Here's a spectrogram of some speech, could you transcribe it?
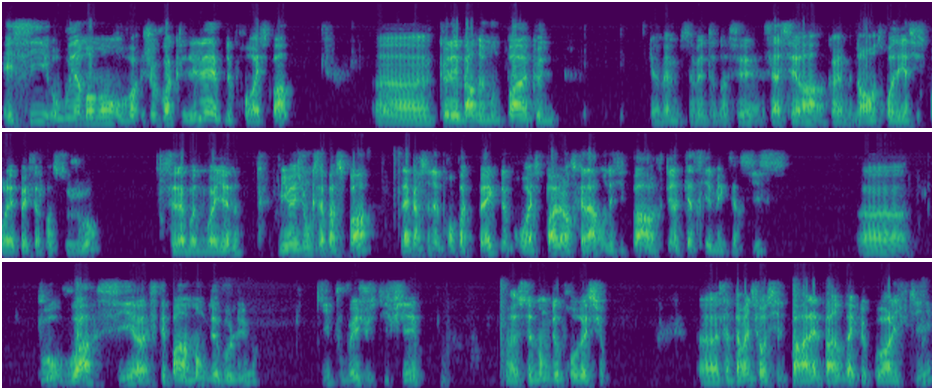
Et si au bout d'un moment, je vois que l'élève ne progresse pas, euh, que les barres ne montent pas, que quand même, ça c'est assez rare hein, quand même. Normalement, trois exercices pour les pecs, ça passe toujours. C'est la bonne moyenne. Mais imaginons que ça passe pas, la personne ne prend pas de pecs, ne progresse pas. Dans ce cas-là, on n'hésite pas à rajouter un quatrième exercice euh, pour voir si euh, c'était pas un manque de volume qui pouvait justifier euh, ce manque de progression. Ça me permet de faire aussi le parallèle, par exemple, avec le powerlifting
